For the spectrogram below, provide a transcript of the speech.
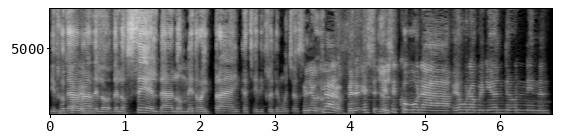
Disfrutaba más de, los de los Zelda, los Metroid Prime, ¿cachai? Disfruté mucho de esos Pero juegos. claro, pero ese, Yo- es como una, es una opinión de un nin-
